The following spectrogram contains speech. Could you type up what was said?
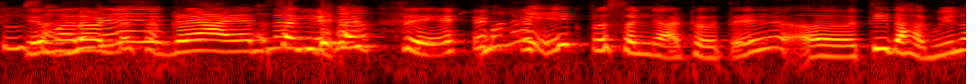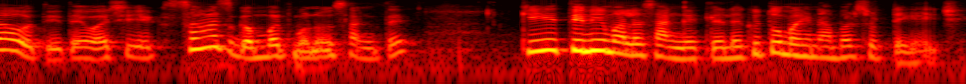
तू हे सांग मला म्हणजे वाटतं सगळ्या आयांना आहे. मला एक प्रसंग आठवते. ती दहावीला होती तेव्हाची एक सहज गंमत म्हणून सांगते. की तिने मला सांगितलेलं की तू महिनाभर सुट्टी घ्यायची.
